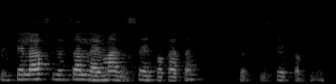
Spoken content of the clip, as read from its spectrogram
तर चला असू द्या चाललाय माझा स्वयंपाक आता. करते स्वयंपाक मी.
